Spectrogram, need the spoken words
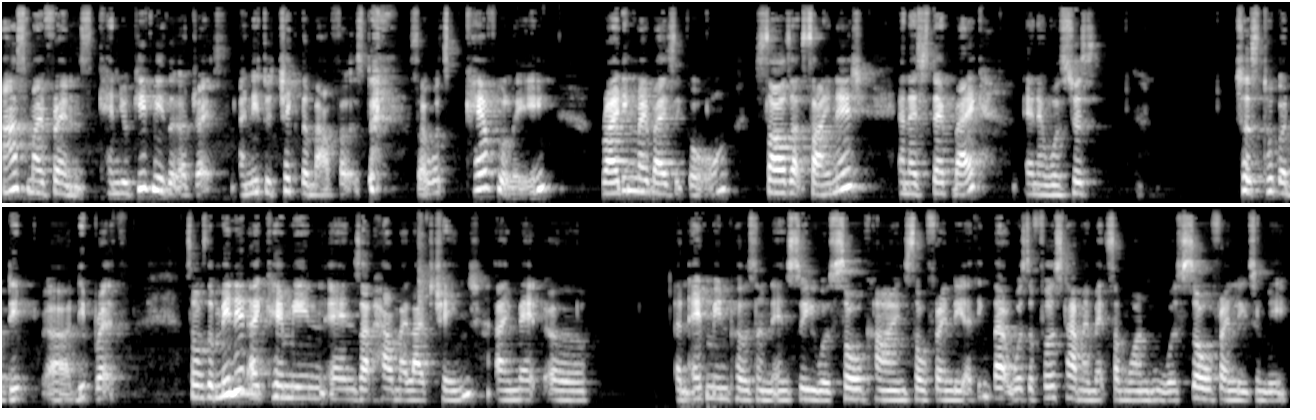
asked my friends, "Can you give me the address? I need to check them out first. so I was carefully riding my bicycle, saw that signage, and I stepped back, and I was just just took a deep uh, deep breath. So the minute I came in, and that's how my life changed. I met a an admin person and she was so kind, so friendly. I think that was the first time I met someone who was so friendly to me.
